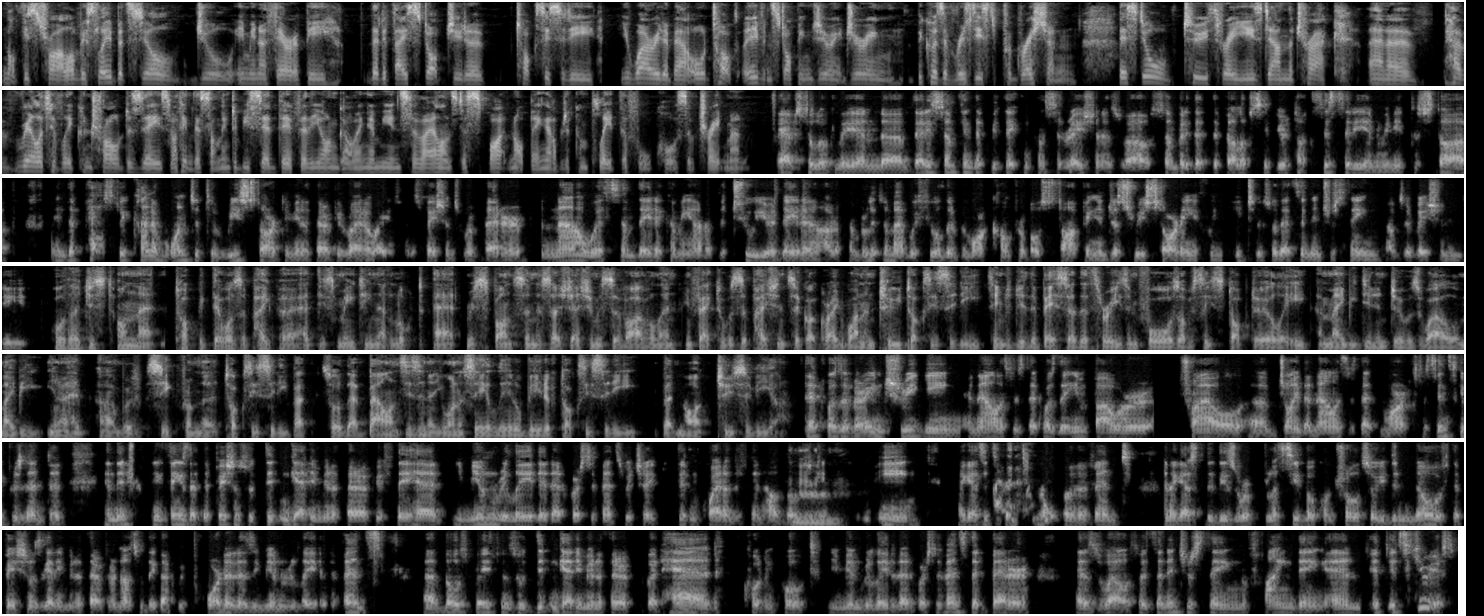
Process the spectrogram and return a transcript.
not this trial obviously, but still dual immunotherapy, that if they stop due to toxicity you're worried about or even stopping during during because of resist progression they're still two three years down the track and have have relatively controlled disease. So i think there's something to be said there for the ongoing immune surveillance despite not being able to complete the full course of treatment Absolutely. And uh, that is something that we take in consideration as well. Somebody that develops severe toxicity and we need to stop. In the past, we kind of wanted to restart immunotherapy right away these patients were better. Now, with some data coming out of the two year data out of pembrolizumab, we feel a little bit more comfortable stopping and just restarting if we need to. So that's an interesting observation indeed. Although, just on that topic, there was a paper at this meeting that looked at response and association with survival. And in fact, it was the patients that got grade one and two toxicity seemed to do the best. So the threes and fours obviously stopped early and maybe didn't do as well, or maybe, you know, had, uh, were sick from the toxicity. But sort of that balance, isn't it? You want to see a little bit of toxicity, but not too severe. That was a very intriguing analysis. That was the IMpower trial uh, joint analysis that Mark Socinski presented. And the interesting thing is that the patients who didn't get immunotherapy, if they had immune related adverse events, which I didn't quite understand how those mm. came being, I guess it's the type of event. And I guess these were placebo controlled, so you didn't know if the patient was getting immunotherapy or not, so they got reported as immune related events. Uh, those patients who didn't get immunotherapy but had quote unquote immune related adverse events did better as well. So it's an interesting finding and it, it's curious.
